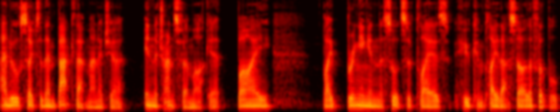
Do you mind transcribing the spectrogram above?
and also to then back that manager in the transfer market by by bringing in the sorts of players who can play that style of football.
